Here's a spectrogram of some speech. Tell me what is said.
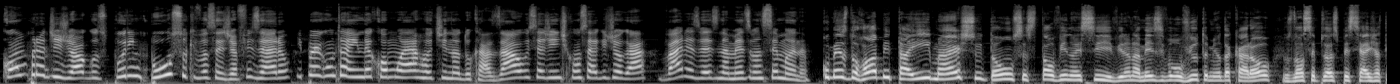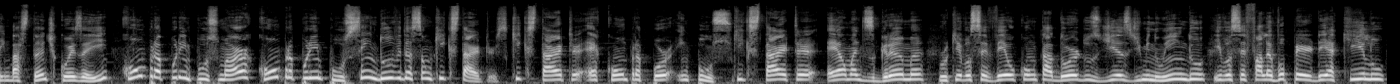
compra de jogos por impulso que vocês já fizeram? E pergunta ainda como é a rotina do casal e se a gente consegue jogar várias vezes na mesma semana. Começo do hobby tá aí, Márcio. Então, você está ouvindo esse Virando a Mesa e ouviu também o da Carol. Nos nossos episódios especiais já tem bastante coisa aí. Compra por impulso, maior compra por impulso, sem dúvida, são Kickstarters. Kickstarter é compra por impulso. Kickstarter é uma desgrama porque você vê o contador dos dias diminuindo diminuindo e você fala, eu vou perder aquilo,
